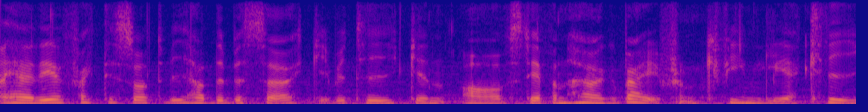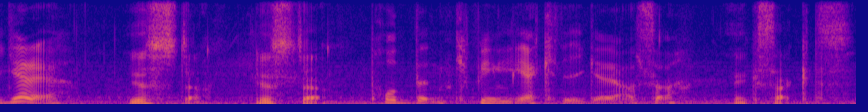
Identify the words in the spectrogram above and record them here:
Eh, Det är faktiskt så att vi hade besök i butiken av Stefan Högberg från Kvinnliga krigare. Just det, just det. Podden Kvinnliga krigare alltså. Exakt.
